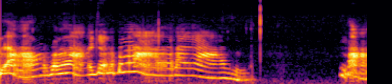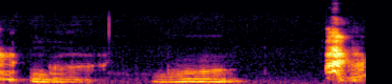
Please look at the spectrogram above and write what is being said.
那，啊，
